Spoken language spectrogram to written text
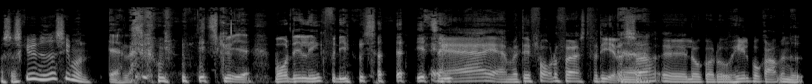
Og så skal vi videre, Simon. Ja, lad os gå. Jeg skal, ja. Hvor er det link? Fordi nu jeg lige og tænkte, ja. Ja, ja, men det får du først, fordi ellers Ja. ja. så øh, lukker du hele programmet ned.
